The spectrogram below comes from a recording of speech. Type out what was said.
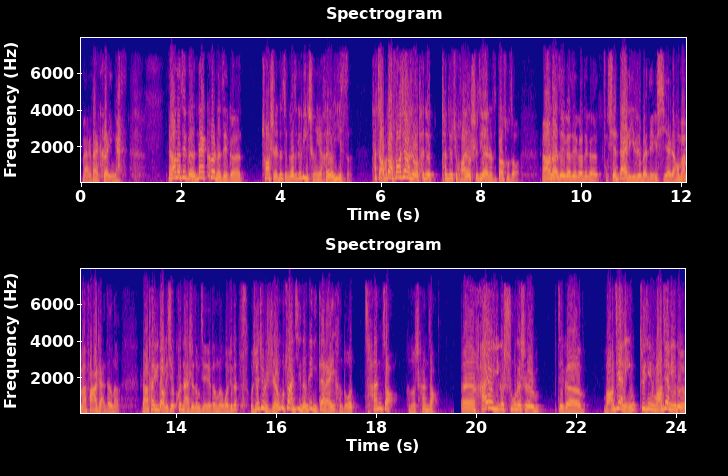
买个耐克应该。然后呢，这个耐克的这个创始人的整个这个历程也很有意思。他找不到方向的时候，他就他就去环游世界，到处走。然后呢，这个这个这个先代理日本的一个鞋，然后慢慢发展等等。然后他遇到了一些困难是怎么解决等等。我觉得我觉得就是人物传记能给你带来很多参照，很多参照。嗯，还有一个书呢是这个。王健林最近王健林都有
